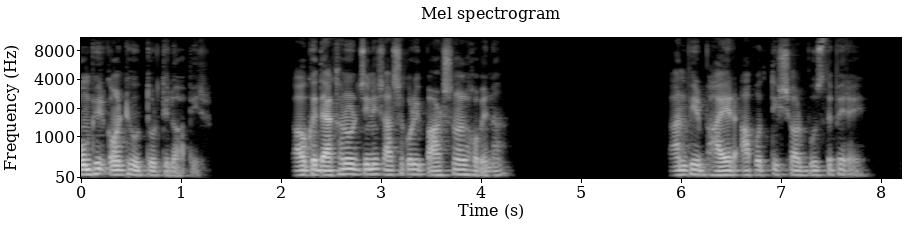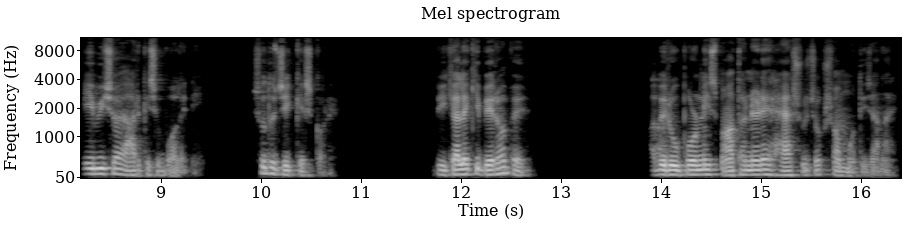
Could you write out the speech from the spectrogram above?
গম্ভীর কণ্ঠে উত্তর দিল আবির, কাউকে দেখানোর জিনিস আশা করি পার্সোনাল হবে না। তানভীর ভাইয়ের আপত্তির স্বর বুঝতে পেরে এই বিষয়ে আর কিছু বলেনি, শুধু জিজ্ঞেস করে, বিকালে কি বের হবে? আবির উপর নিচ মাথা নেড়ে হ্যাঁ সূচক সম্মতি জানায়।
